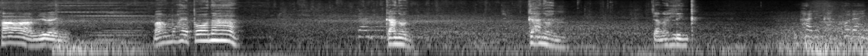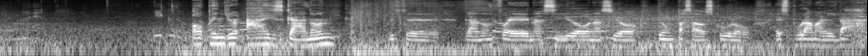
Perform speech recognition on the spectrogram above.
¡Ja! Miren. Vamos, Epona. Canon. Ganon. Ya no es Link. Open your eyes, Ganon. Dice que Ganon fue nacido, nació de un pasado oscuro. Es pura maldad.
